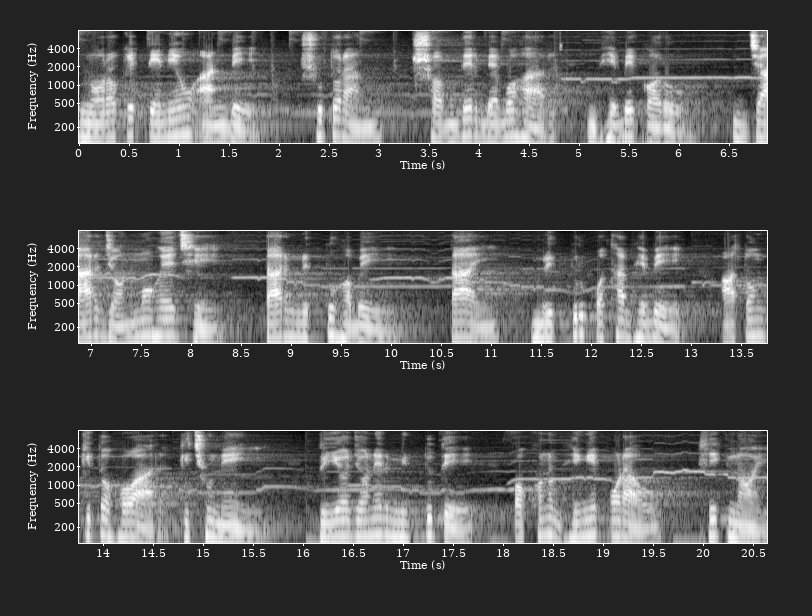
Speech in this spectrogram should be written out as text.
নরকে টেনেও আনবে। সুতরাং শব্দের ব্যবহার ভেবে করো, যার জন্ম হয়েছে তার মৃত্যু হবেই। তাই মৃত্যুর কথা ভেবে আতঙ্কিত হওয়ার কিছু নেই। প্রিয়জনের মৃত্যুতে কখনো ভেঙে পড়াও ঠিক নয়।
